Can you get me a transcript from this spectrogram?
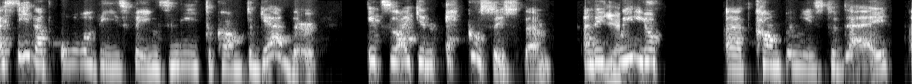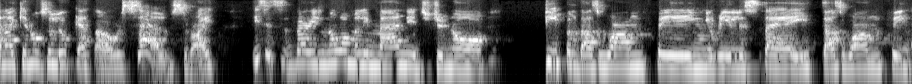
I see that all these things need to come together. It's like an ecosystem. And if yeah. we look at companies today, and I can also look at ourselves, right? this is very normally managed, you know, people does one thing, real estate does one thing,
